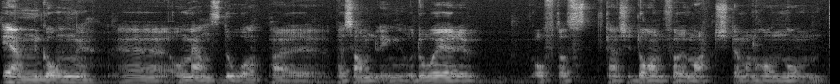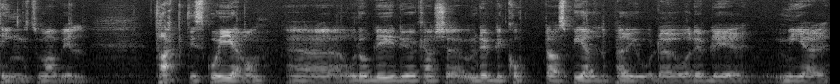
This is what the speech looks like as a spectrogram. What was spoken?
en gång eh, om ens då, per, per samling. Och då är det oftast kanske dagen före match där man har någonting som man vill taktiskt gå igenom. Eh, och då blir det ju kanske det blir korta spelperioder och det blir mer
